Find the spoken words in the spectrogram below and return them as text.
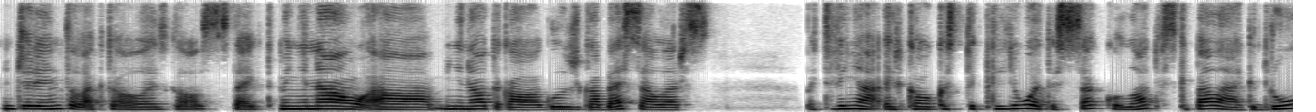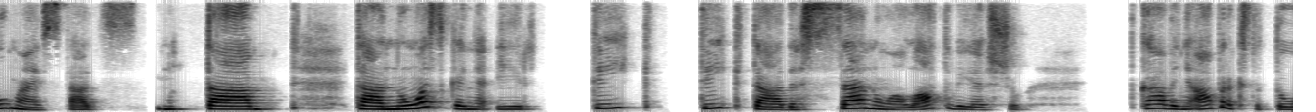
Viņš ir intelektuālais gals, es teiktu. Viņa nav, uh, viņa nav tā kā gluži kā bestsellers bet viņā ir kaut kas tik ļoti, es saku, latviešu pelēka drūmais. Tāds, nu, tā, tā noskaņa ir tik, tik tāda seno latviešu. Kā viņa apraksta to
